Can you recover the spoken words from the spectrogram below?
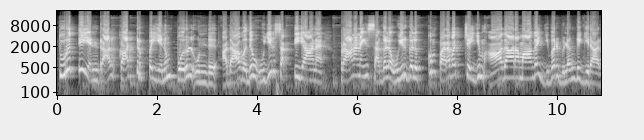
துருத்தி என்றால் காற்றுப்பை எனும் பொருள் உண்டு. அதாவது உயிர் சக்தியான பிராணனை சகல உயிர்களுக்கும் பரவச் செய்யும் ஆதாரமாக இவர் விளங்குகிறார்.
